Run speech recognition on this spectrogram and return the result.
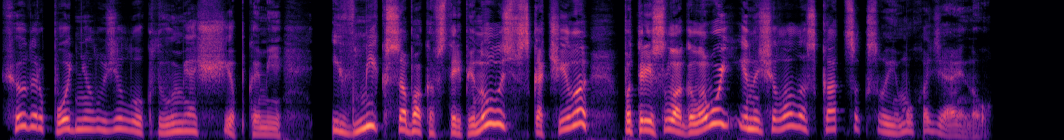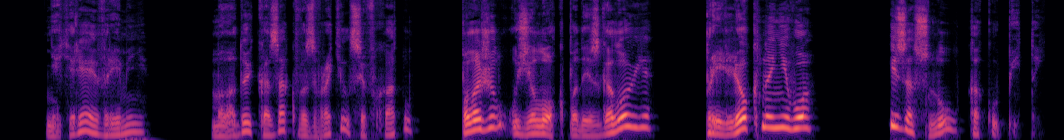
Федор поднял узелок двумя щепками, и вмиг собака встрепенулась, вскочила, потрясла головой и начала ласкаться к своему хозяину. Не теряя времени, молодой казак возвратился в хату, положил узелок под изголовье прилег на него и заснул, как убитый.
